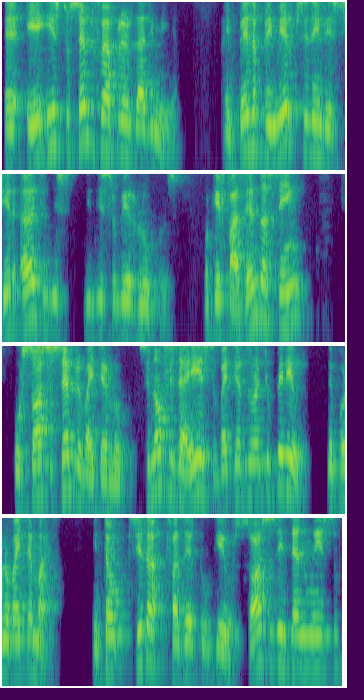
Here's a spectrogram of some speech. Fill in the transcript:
é, e isto sempre foi a prioridade minha. A empresa primeiro precisa investir antes de, de distribuir lucros, porque fazendo assim, o sócio sempre vai ter lucro. Se não fizer isso, vai ter durante o período, depois não vai ter mais. Então, precisa fazer com que os sócios entendam isso,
